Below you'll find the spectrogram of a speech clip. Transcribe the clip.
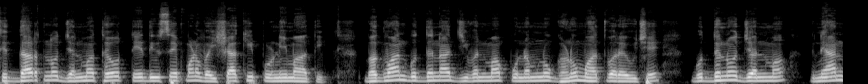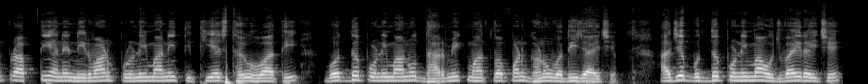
સિદ્ધાર્થનો જન્મ થયો તે દિવસે પણ વૈશાખી પૂર્ણિમા હતી. ભગવાન બુદ્ધના જીવનમાં પૂનમનું ઘણું મહત્ત્વ રહ્યું છે. બુદ્ધનો જન્મ જ્ઞાન પ્રાપ્તિ અને નિર્વાણ પૂર્ણિમાની તિથિએ જ થયું હોવાથી બૌદ્ધ પૂર્ણિમાનું ધાર્મિક મહત્ત્વ પણ ઘણું વધી જાય છે. આજે બુદ્ધ પૂર્ણિમા ઉજવાઈ રહી છે.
